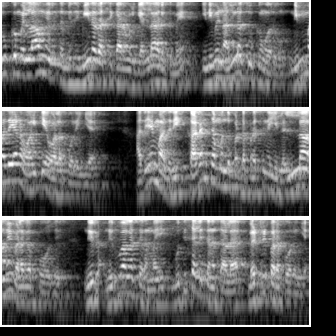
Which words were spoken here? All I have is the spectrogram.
தூக்கம் இல்லாமல் இருந்த மீது மீனராசிக்காரங்களுக்கு எல்லாருக்குமே இனிமேல் நல்ல தூக்கம் வரும். நிம்மதியான வாழ்க்கையை வாழ போகிறீங்க அதே மாதிரி கடன் சம்பந்தப்பட்ட பிரச்சனைகள் எல்லாமே விலக போகுது. நிர் நிர்வாகத்திறமை புத்திசாலித்தனத்தால் வெற்றி பெற போகிறீங்க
